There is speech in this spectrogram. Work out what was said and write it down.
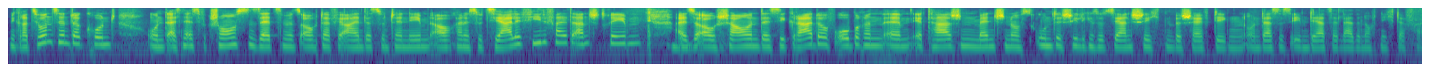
Migrationshintergrund. Und als Netzwerk Chancen setzen wir uns auch dafür ein, dass Unternehmen auch eine soziale Vielfalt anstreben. Also auch schauen, dass sie gerade auf oberen ähm, Etagen Menschen aus unterschiedlichen sozialen Schichten beschäftigen. Und das ist eben derzeit leider noch nicht der Fall.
